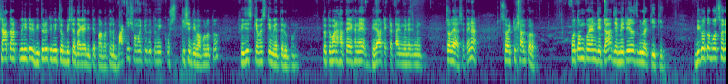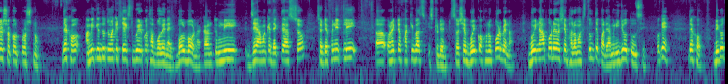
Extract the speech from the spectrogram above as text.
সাত, আট মিনিটের ভিতরে তুমি চব্বিশটা দাগায় দিতে পারবা। তাহলে বাকি সময়টুকু তুমি কিসে দিবা বলো তো? ফিজিক্স কেমিস্ট্রি ম্যাথের উপরে। তো তোমার হাতে এখানে বিরাট একটা টাইম ম্যানেজমেন্ট চলে আসে, তাই না? সো একটু খেয়াল করো। প্রথম পয়েন্ট যেটা, যে মেটেরিয়ালসগুলো কী কী? বিগত বছরের সকল প্রশ্ন। দেখো, আমি কিন্তু তোমাকে টেক্সট বইয়ের কথা বলি নাই, বলব না, কারণ তুমি যে আমাকে দেখতে আসছো, সে ডেফিনেটলি অনেকটা ফাঁকিবাজ স্টুডেন্ট সো সে বই কখনো পড়বে না। বই না পড়েও সে ভালো মার্কস তুলতে পারে, আমি নিজেও তুলছি ওকে দেখো, বিগত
